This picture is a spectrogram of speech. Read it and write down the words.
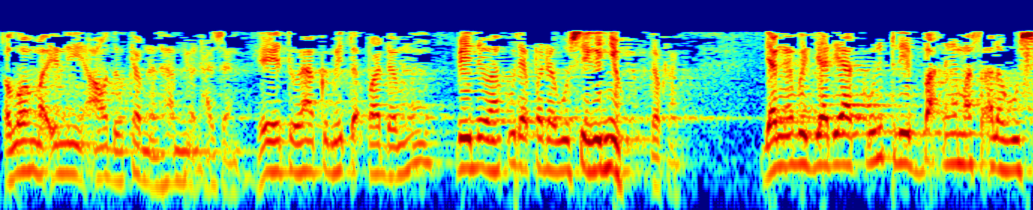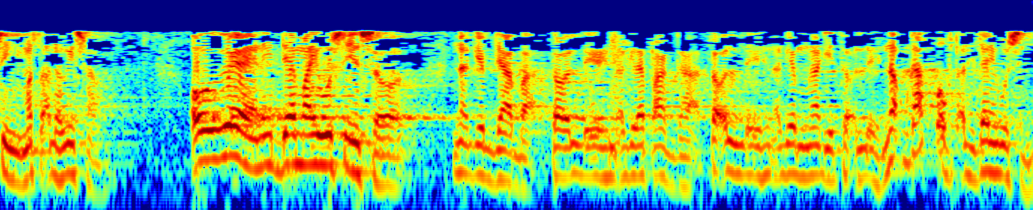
Allahumma inni a'udzubika minal hammi wal hazan. Hei Tuhan aku minta padamu bina aku daripada pusing renyuh katakan. Jangan berjadi aku ni terlibat dengan masalah pusing, masalah risau. Orang ni dia mai pusing so nak pergi berjabat, tak boleh, nak pergi lapagak, tak boleh, nak pergi mengaji, tak boleh. Nak berapa pun tak boleh jangan pusing.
